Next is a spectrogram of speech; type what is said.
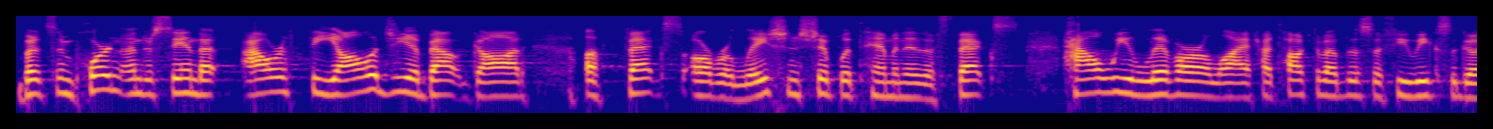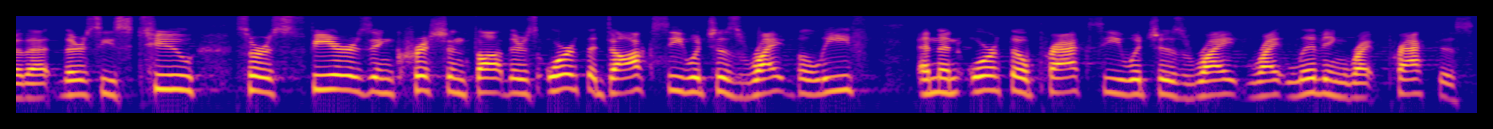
But it's important to understand that our theology about God affects our relationship with Him and it affects how we live our life. I talked about this a few weeks ago that there's these two sort of spheres in Christian thought there's orthodoxy, which is right belief, and then orthopraxy, which is right, right living, right practice.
